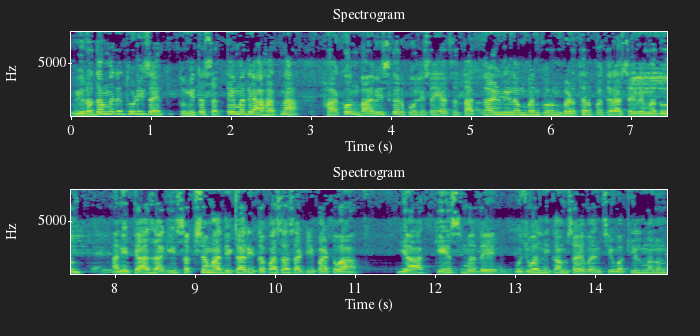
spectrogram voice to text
विरोधामध्ये थोडीच आहेत. तुम्ही तर सत्तेमध्ये आहात ना. हा कोण बावीसकर पोलीस आहे याचं तात्काळ निलंबन करून बडतर्फ करा सेवेमधून. आणि त्या जागी सक्षम अधिकारी तपासासाठी पाठवा. या केसमध्ये उज्ज्वल निकम साहेबांची वकील म्हणून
